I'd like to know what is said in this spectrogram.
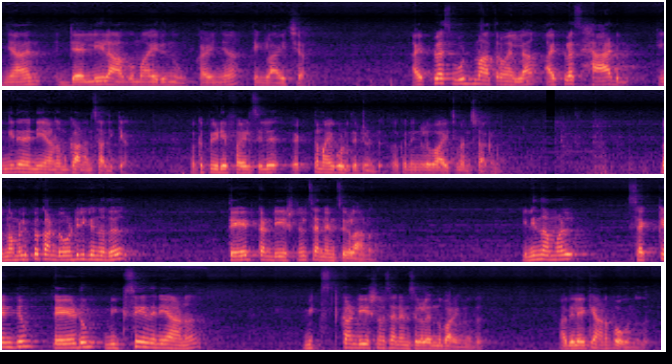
ഞാൻ ഡൽഹിയിലാകുമായിരുന്നു കഴിഞ്ഞ തിങ്കളാഴ്ച. ഐ പ്ലസ് വുഡ് മാത്രമല്ല ഐ പ്ലസ് ഹാഡും ഇങ്ങനെ തന്നെയാണ് നമുക്ക് കാണാൻ സാധിക്കുക. ഒക്കെ പി ഡി എഫ് ഫയൽസിൽ വ്യക്തമായി കൊടുത്തിട്ടുണ്ട്. അതൊക്കെ നിങ്ങൾ വായിച്ച് മനസ്സിലാക്കണം. ഇപ്പം നമ്മളിപ്പോൾ കണ്ടുകൊണ്ടിരിക്കുന്നത് തേർഡ് കണ്ടീഷണൽ സെന്റൻസുകളാണ് ഇനി നമ്മൾ സെക്കൻഡും തേർഡും മിക്സ് ചെയ്യുന്നതിനെയാണ് മിക്സ്ഡ് കണ്ടീഷണൽ സെന്റൻസുകൾ എന്ന് പറയുന്നത്. അതിലേക്കാണ് പോകുന്നത്.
